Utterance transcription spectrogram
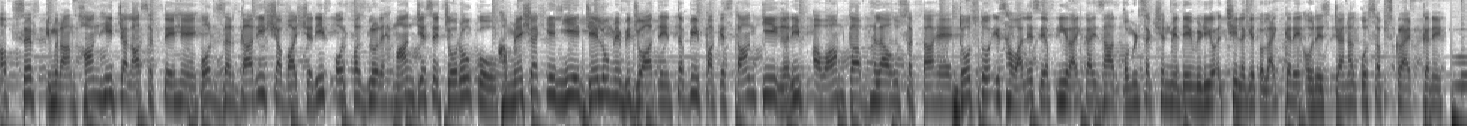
अब सिर्फ़ इमरान खान ही चला सकते हैं। और जरदारी शबाज शरीफ और फजल रहमान जैसे चोरों को हमेशा के लिए जेलों में भिजवा दें, तभी पाकिस्तान की गरीब आवाम का भला हो सकता है। दोस्तों, इस हवाले से अपनी राय का इजहार कमेंट सेक्शन में दें। वीडियो अच्छी लगे तो लाइक करें और इस चैनल को सब्सक्राइब करें।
